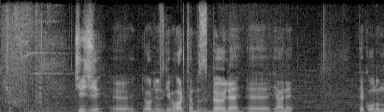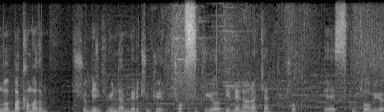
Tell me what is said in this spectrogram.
Okey. GG. Ee, gördüğünüz gibi haritamız böyle. Ee, yani pek olumlu bakamadım şu bir iki günden beri. Çünkü çok sıkıyor birilerini ararken. Çok e, sıkıntı oluyor.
